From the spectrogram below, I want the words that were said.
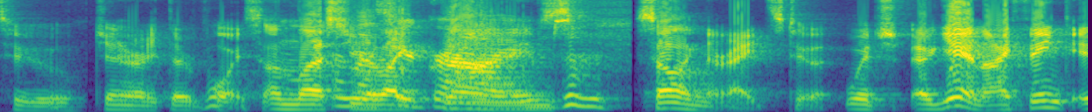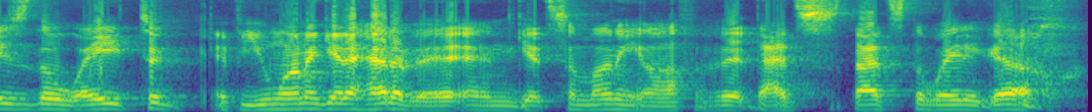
to generate their voice, unless, you're like you're Grimes. Grimes, selling the rights to it. Which again, I think is the way to. If you want to get ahead of it and get some money off of it, that's that's the way to go.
